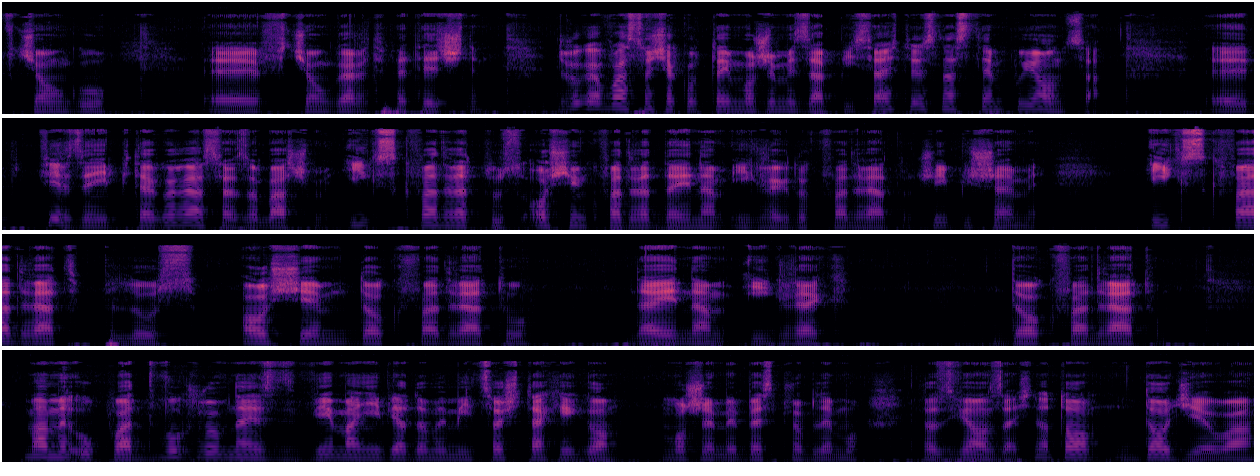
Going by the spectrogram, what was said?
w ciągu, e, w ciągu arytmetycznym. Druga własność, jaką tutaj możemy zapisać, to jest następująca. E, twierdzenie Pitagorasa. Zobaczmy. x kwadrat plus 8 kwadrat daje nam y do kwadratu. Czyli piszemy x kwadrat plus 8 do kwadratu daje nam y do kwadratu. Mamy układ dwóch równań z dwiema niewiadomymi. Coś takiego możemy bez problemu rozwiązać. No to do dzieła.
